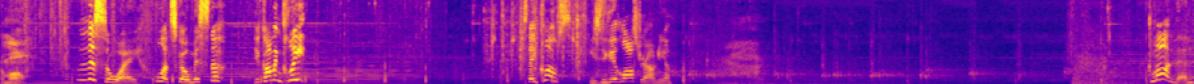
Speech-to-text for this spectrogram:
Come on. This away. Let's go, mister. You coming, Cleet? Stay close. Easy to get lost around here. Come on, then.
